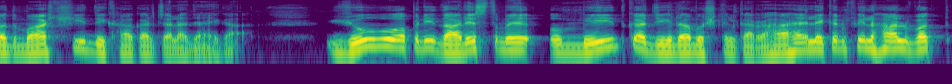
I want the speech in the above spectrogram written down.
बदमाशी दिखाकर चला जाएगा। यूँ वो अपनी दानिस्त में उम्मीद का जीना मुश्किल कर रहा है, लेकिन फ़िलहाल वक्त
